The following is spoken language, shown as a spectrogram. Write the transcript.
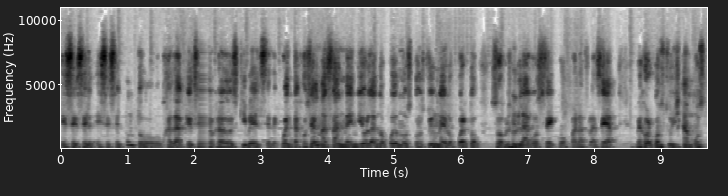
ese es, el, ese es el punto. Ojalá que el señor Gerardo Esquivel se dé cuenta. José Almazán Mendiola, no podemos construir un aeropuerto sobre un lago seco, parafrasea. Mejor construyamos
